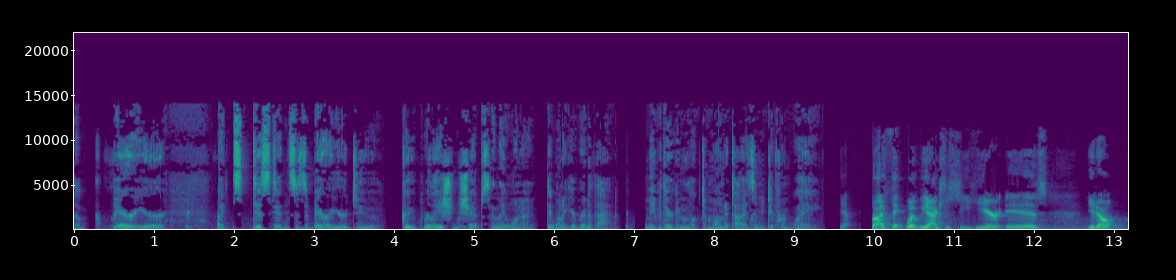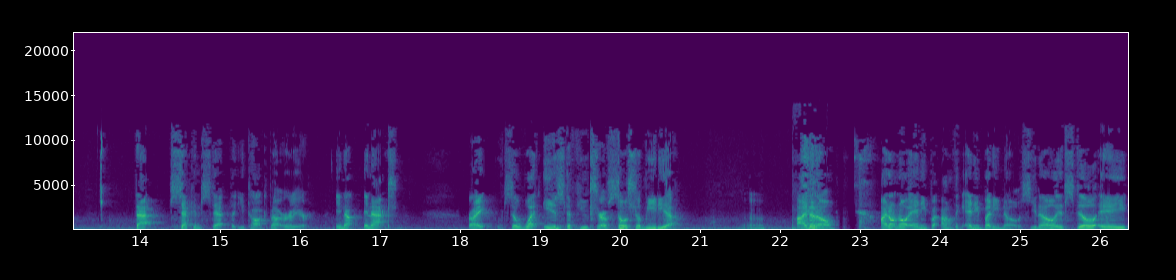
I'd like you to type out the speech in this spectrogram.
the barrier. It's distance is a barrier to good relationships, and they want to they want to get rid of that. Maybe they're going to look to monetize in a different way. Yeah, but I think what we actually see here is, you know, that second step that you talked about earlier in in action, right? So, what is the future of social media? Uh, I don't know. I don't know anybody. I don't think anybody knows. You know, it's still a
